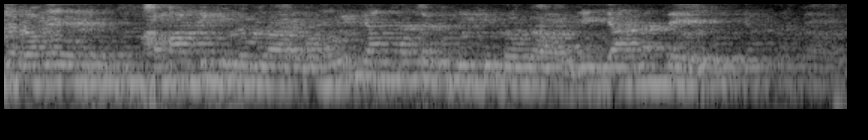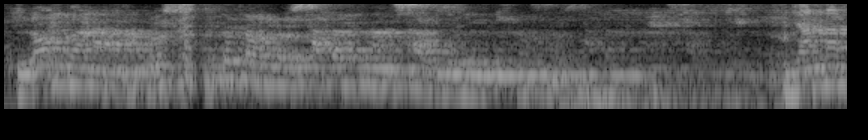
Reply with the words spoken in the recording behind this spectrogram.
তোমাদের রবের ক্ষমার দিকে দৌড়াও এবং ওই জান্নাতের দিকে দৌড়াও যে জান্নাতে লম্বা না, প্রশস্ততা হলো সাত আসমান, সাত জান্নাত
